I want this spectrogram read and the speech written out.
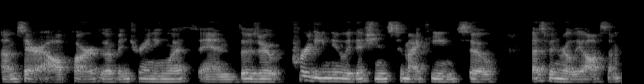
um, Sarah Alpar who I've been training with, and those are pretty new additions to my team. So that's been really awesome.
